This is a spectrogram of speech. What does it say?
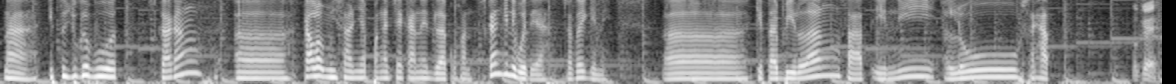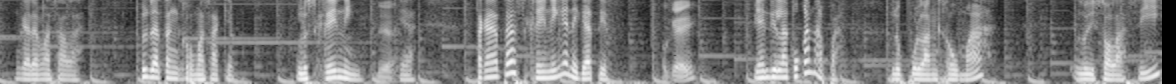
Nah, itu juga Bud. Sekarang eh kalau misalnya pengecekannya dilakukan. Sekarang gini Bud ya. Contohnya gini. Eh kita bilang saat ini lu sehat, Oke. nggak ada masalah. Lu datang ke rumah sakit. Lu screening. Iya. Ya. Ternyata screeningnya negatif. Oke. Yang dilakukan apa? Lu pulang ke rumah, lu isolasi.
